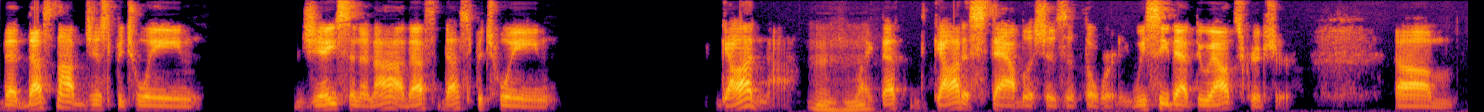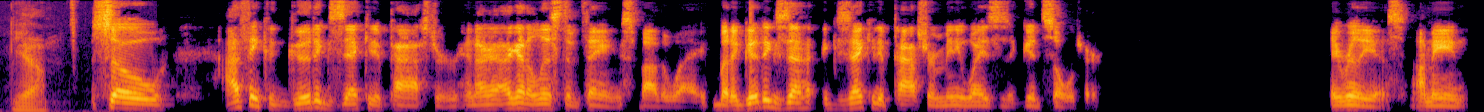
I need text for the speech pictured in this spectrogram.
that that's not just between Jason and I. That's that's between God and I. Mm-hmm. Like that, God establishes authority. We see that throughout Scripture. Um, yeah. So I think a good executive pastor, and I, I, got a list of things, by the way, but a good executive pastor in many ways is a good soldier. It really is. I mean,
